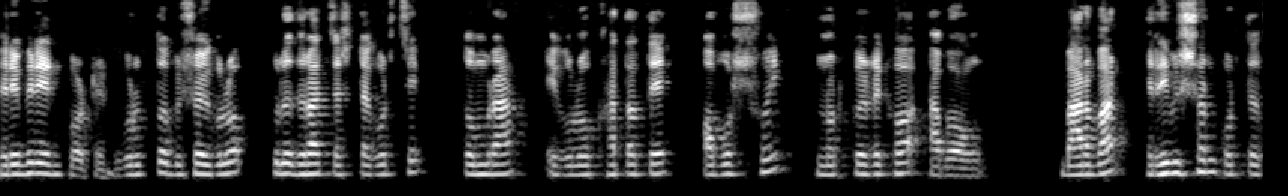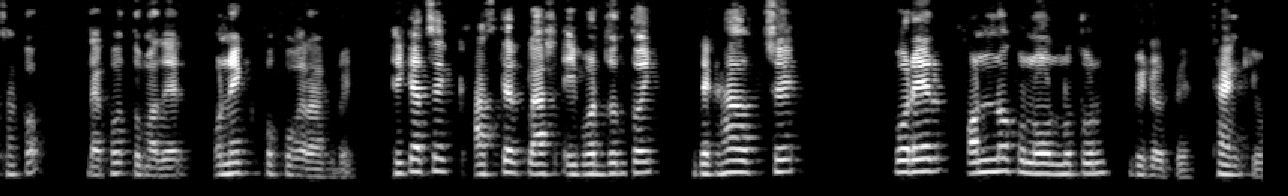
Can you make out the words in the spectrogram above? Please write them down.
ভেরি ভেরি ইম্পর্টেন্ট গুরুত্ব বিষয়গুলো তুলে ধরার চেষ্টা করছি। তোমরা এগুলো খাতাতে অবশ্যই নোট করে রেখো এবং বারবার রিভিশন করতে থাকো। দেখো তোমাদের অনেক উপকার আসবে। ঠিক আছে, আজকের ক্লাস এই পর্যন্তই। দেখা হচ্ছে পরের অন্য কোনো নতুন ভিডিওতে থ্যাংক ইউ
